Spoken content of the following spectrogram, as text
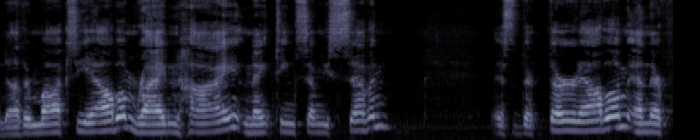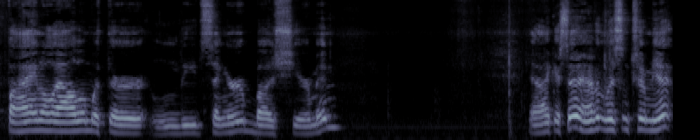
Another Moxy album, Riding High, 1977. This is their third album and their final album with their lead singer, Buzz Shearman. Now, like I said, I haven't listened to them yet.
